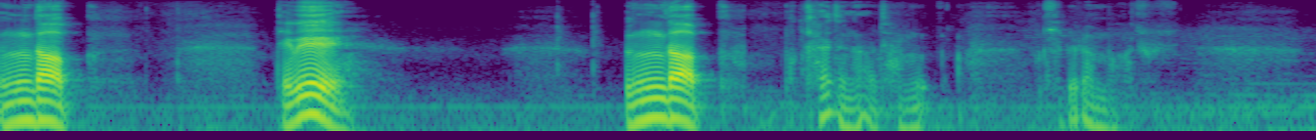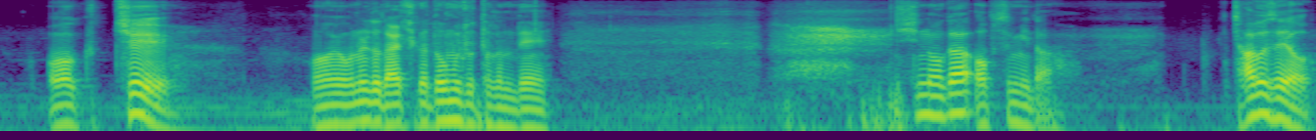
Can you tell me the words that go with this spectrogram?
응답. TV 응답. 어떻게 해야 되나? 잘못 TV를 안 봐가지고. 어 그치. 어 오늘도 날씨가 너무 좋다 근데. 신호가 없습니다. 잡으세요.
